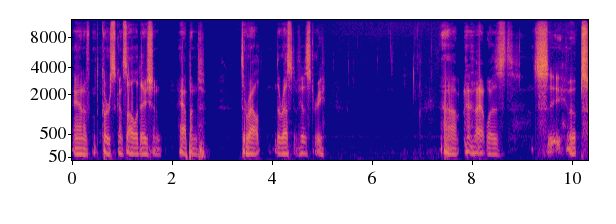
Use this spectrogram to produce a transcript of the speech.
and of course consolidation happened throughout the rest of history. Um, that was let's see, oops.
